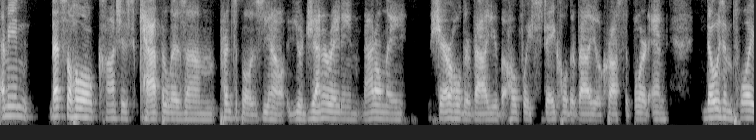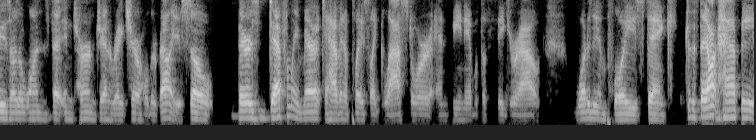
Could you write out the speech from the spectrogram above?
i mean that's the whole conscious capitalism principle is you know you're generating not only shareholder value but hopefully stakeholder value across the board and those employees are the ones that in turn generate shareholder value. So there's definitely merit to having a place like glassdoor and being able to figure out what do the employees think because if they aren't happy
